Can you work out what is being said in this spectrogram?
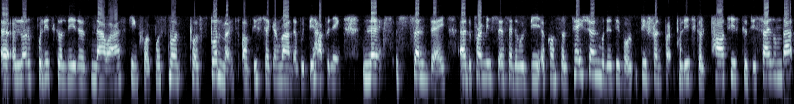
Uh, a lot of political leaders now are asking for a postponement of the second round that would be happening next Sunday. Uh, the Prime Minister said there would be a consultation with the different political parties to decide on that.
